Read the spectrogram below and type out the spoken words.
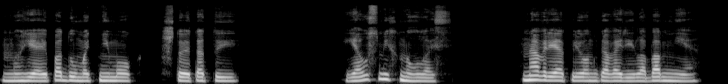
но я и подумать не мог, что это ты. Я усмехнулась. Навряд ли он говорил обо мне.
